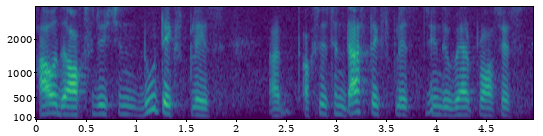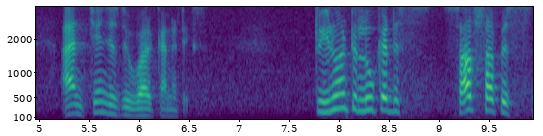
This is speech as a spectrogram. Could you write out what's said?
how the oxidation do takes place uh, oxidation does takes place during the wear process and changes the wear kinetics. To in order to look at this subsurface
